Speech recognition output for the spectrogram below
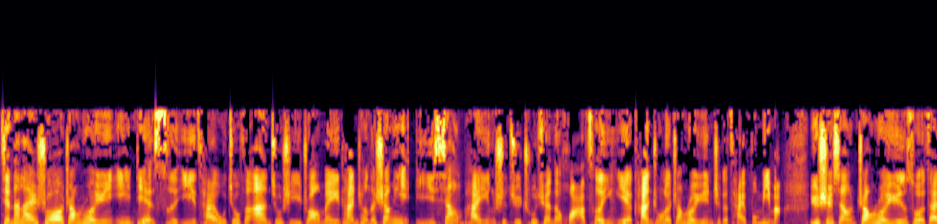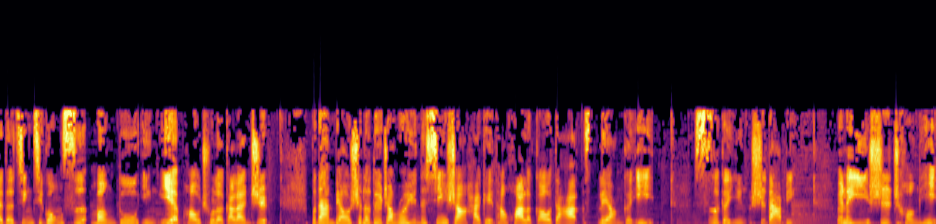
简单来说，张若昀一点四亿财务纠纷案就是一桩没谈成的生意。一向拍影视剧出圈的华策影业看中了张若昀这个财富密码，于是向张若昀所在的经纪公司梦都影业抛出了橄榄枝，不但表示了对张若昀的欣赏，还给他画了高达两个亿。四个影视大饼，为了以示诚意，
